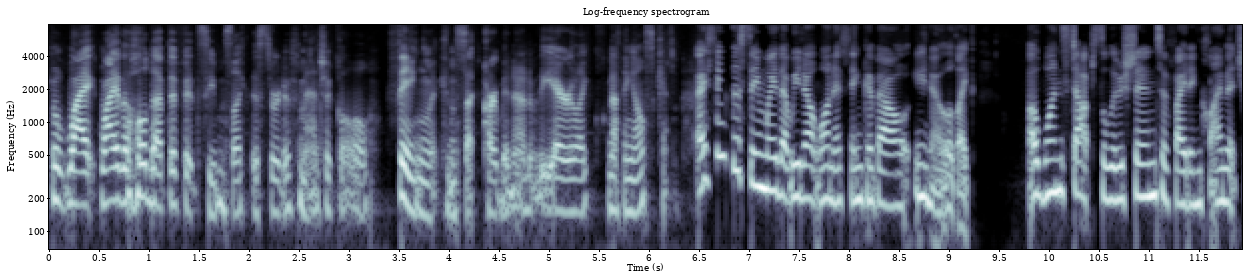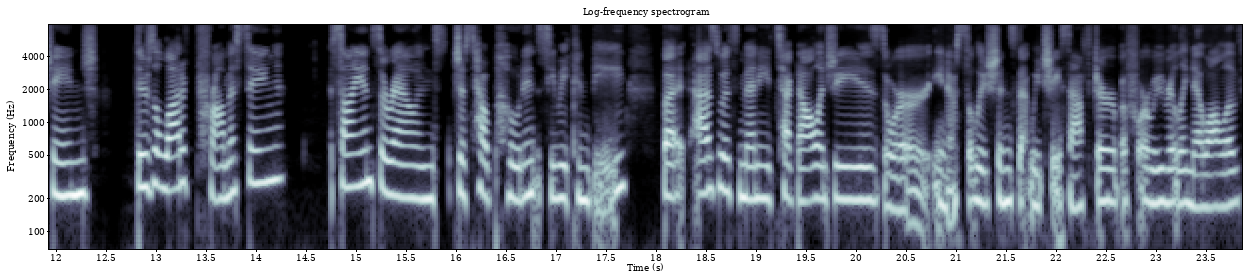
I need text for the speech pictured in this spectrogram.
But why why the holdup if it seems like this sort of magical thing that can suck carbon out of the air like nothing else can? I think the same way that we don't want to think about, you know, like a one-stop solution to fighting climate change. There's a lot of promising science around just how potent seaweed can be. But as with many technologies or you know solutions that we chase after before we really know all of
